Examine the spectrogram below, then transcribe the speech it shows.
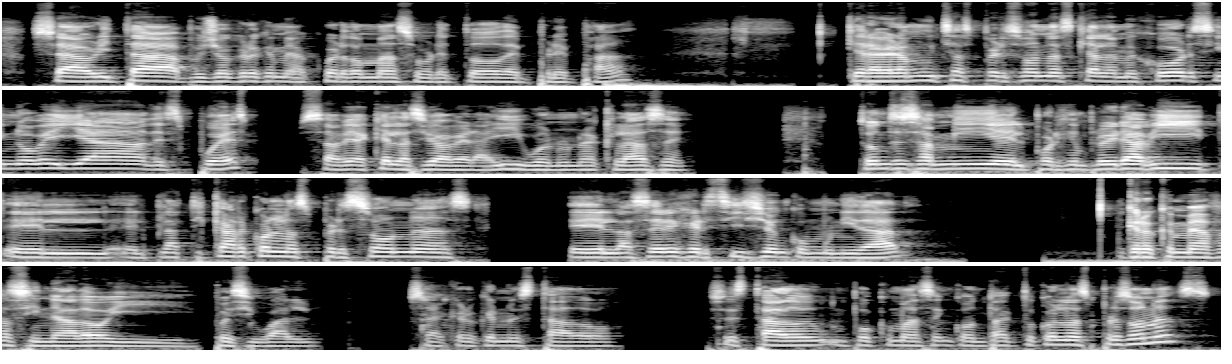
O sea, ahorita pues yo creo que me acuerdo más sobre todo de prepa, que era ver a muchas personas que a lo mejor si no veía después, sabía que las iba a ver ahí o en una clase. Entonces a mí el, por ejemplo, ir a BIT, el, el platicar con las personas, el hacer ejercicio en comunidad, creo que me ha fascinado y pues igual, o sea, creo que no he estado, he estado un poco más en contacto con las personas.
